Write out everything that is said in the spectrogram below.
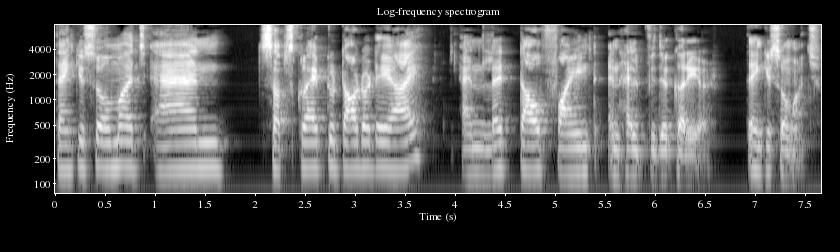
thank you so much and subscribe to tao.ai and let Tao find and help with your career. Thank you so much.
